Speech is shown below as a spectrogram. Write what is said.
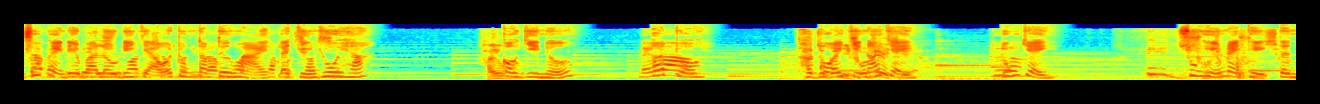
Suốt ngày đeo ba lô đi dạo ở trung tâm thương mại Là chuyện vui hả? Còn gì nữa? Hết rồi. Cô ấy chỉ nói vậy. Đúng vậy. Xuân Hiểu này thiệt tình.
